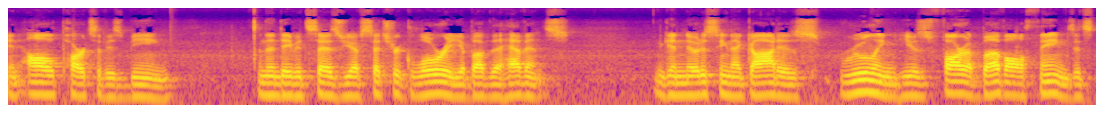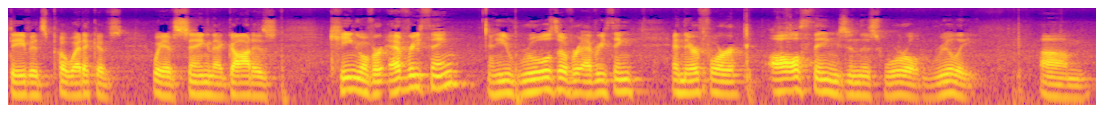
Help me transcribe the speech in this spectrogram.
in all parts of his being. And then David says, You have set your glory above the heavens. Again, noticing that God is ruling, he is far above all things. It's David's poetic way of saying that God is king over everything and he rules over everything and therefore all things in this world really um,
